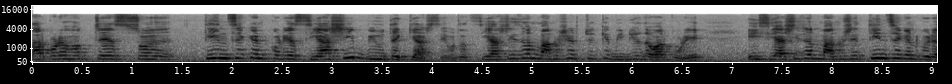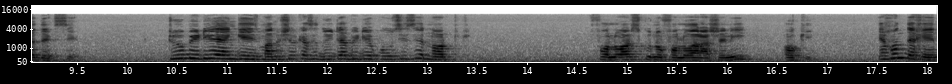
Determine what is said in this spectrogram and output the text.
তারপরে হচ্ছে তিন সেকেন্ড করে ছিয়াশি ভিউ থেকে আসছে। অর্থাৎ ছিয়াশি জন মানুষের চোখে ভিডিও দেওয়ার পরে এই ছিয়াশি জন মানুষের তিন সেকেন্ড করে দেখছে। টু ভিডিও এঙ্গেজ মানুষের কাছে দুইটা ভিডিও পৌঁছেছে নট ফলোয়ার্স কোনো ফলোয়ার আসেনি। ওকে এখন দেখেন,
